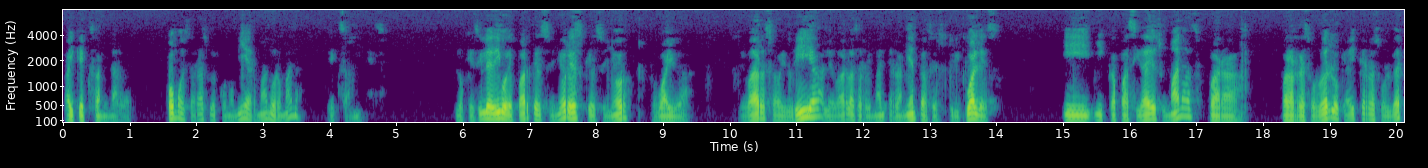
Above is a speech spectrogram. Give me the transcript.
hay que examinar. ¿Cómo estará su economía, hermano, hermana? Examínese. Lo que sí le digo de parte del Señor es que el Señor lo va a ayudar. Le va a dar sabiduría, le va a dar las herramientas espirituales y, y capacidades humanas para para resolver lo que hay que resolver,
